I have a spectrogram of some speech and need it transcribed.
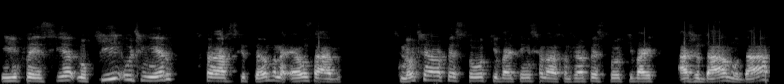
e influencia no que o dinheiro que está citando né, é usado. Se não tiver uma pessoa que vai ter ensinado, se não tiver uma pessoa que vai ajudar a mudar,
